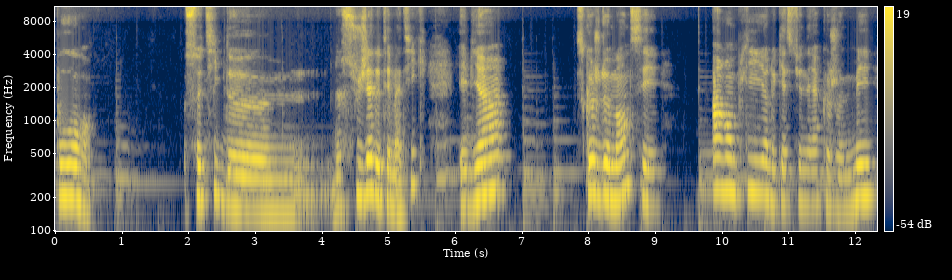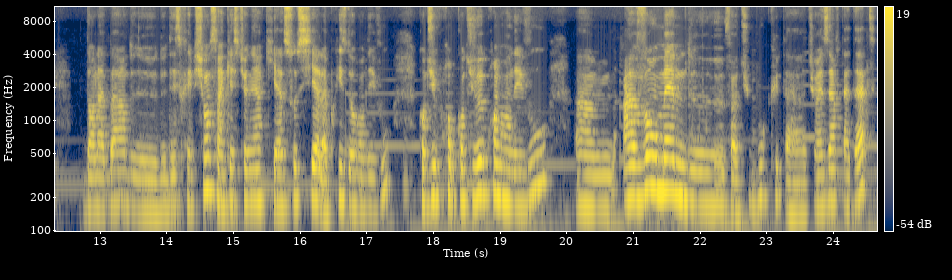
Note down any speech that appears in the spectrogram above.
pour ce type de, de sujet, de thématique, eh bien, ce que je demande, c'est à remplir le questionnaire que je mets dans la barre de, description. C'est un questionnaire qui est associé à la prise de rendez-vous. Quand tu, veux prendre rendez-vous, euh, avant même de... Enfin, tu bookes, tu réserves ta date,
